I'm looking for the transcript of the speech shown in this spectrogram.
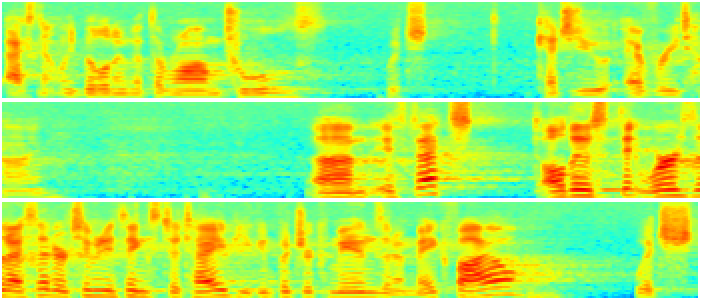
accidentally building with the wrong tools, which catches you every time. Um, if that's all those th- words that I said are too many things to type, you can put your commands in a make file, which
